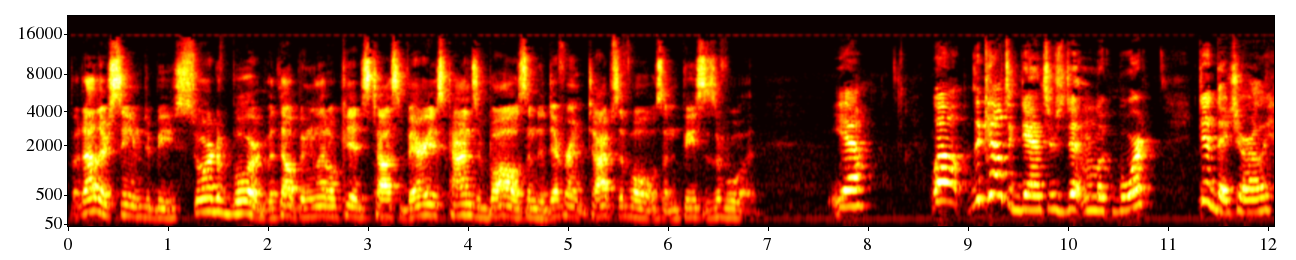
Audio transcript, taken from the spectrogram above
but others seemed to be sort of bored with helping little kids toss various kinds of balls into different types of holes and pieces of wood. Yeah. Well, the Celtic dancers didn't look bored, did they, Charlie?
